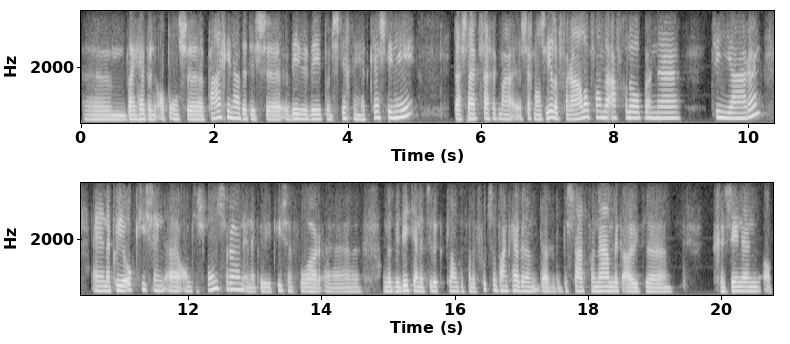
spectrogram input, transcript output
Ehm, wij hebben op onze pagina, dat is uh, www.stichtinghetkerstdiner. Daar staat zeg, ik maar, zeg maar ons hele verhaal op van de afgelopen tien jaren. En dan kun je ook kiezen eh, om te sponsoren. En dan kun je kiezen voor, eh, omdat we dit jaar natuurlijk klanten van de voedselbank hebben. Dat bestaat voornamelijk uit eh, gezinnen of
